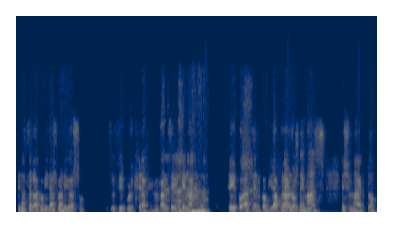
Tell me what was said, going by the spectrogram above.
en hacer la comida es valioso. Es decir, porque a mí me parece que el acto de hacer comida para los demás es un acto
